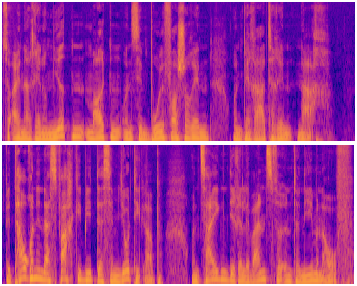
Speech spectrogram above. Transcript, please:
zu einer renommierten Marken- und Symbolforscherin und Beraterin nach. Wir tauchen in das Fachgebiet der Semiotik ab und zeigen die Relevanz für Unternehmen auf.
